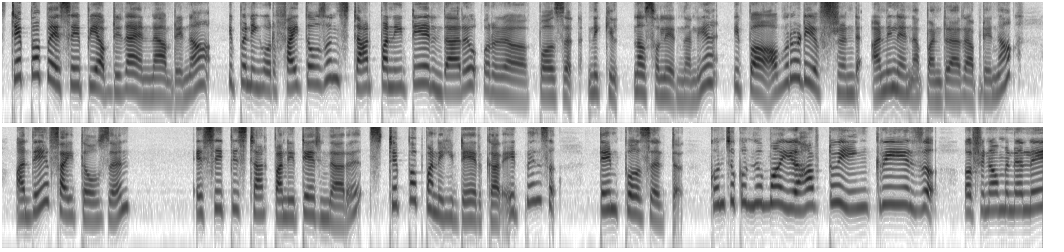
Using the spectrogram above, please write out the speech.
step up SIP அப்படின்னா என்ன அப்படின்னா இப்போ நீங்கள் ஒரு ஃபைவ் தௌசண்ட் ஸ்டார்ட் பண்ணிகிட்டே இருந்தார் ஒரு பர்சன் நிக்கில் நான் சொல்லியிருந்தேன் இல்லையா? இப்போ அவருடைய ஃப்ரெண்ட் அனில் என்ன பண்ணுறாரு அப்படின்னா அதே ஃபைவ் தௌசண்ட் எஸ்ஐபி ஸ்டார்ட் பண்ணிகிட்டே இருந்தார். ஸ்டெப் அப் பண்ணிக்கிட்டே இருக்கார். இட் மீன்ஸ் டென் பர்சன்ட் கொஞ்சம் கொஞ்சமாக யூ ஹாவ் டு இன்க்ரீஸ் ஃபினாமினலே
